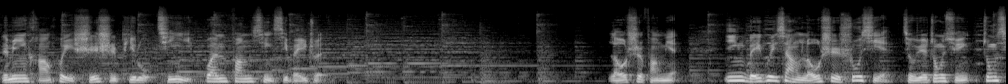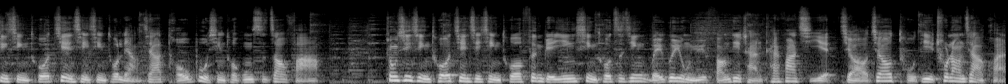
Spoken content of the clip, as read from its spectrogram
人民银行会实时披露，请以官方信息为准。楼市方面，因违规向楼市书写，九月中旬，中信信托、建信信托两家头部信托公司遭罚。中信信托、建信信托分别因信托资金违规用于房地产开发企业缴交土地出让价款、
